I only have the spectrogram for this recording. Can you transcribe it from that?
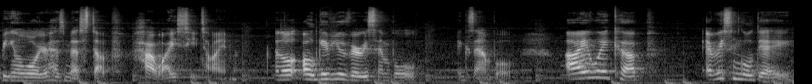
being a lawyer has messed up how I see time. And I'll, I'll give you a very simple example. I wake up every single day,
